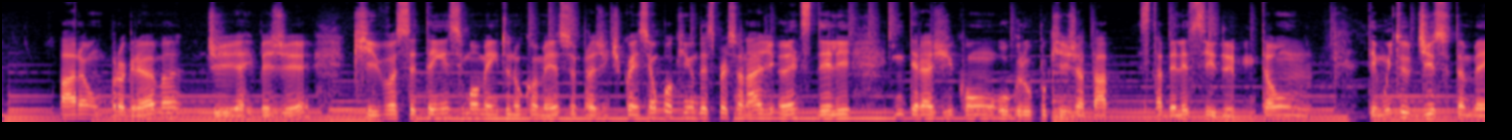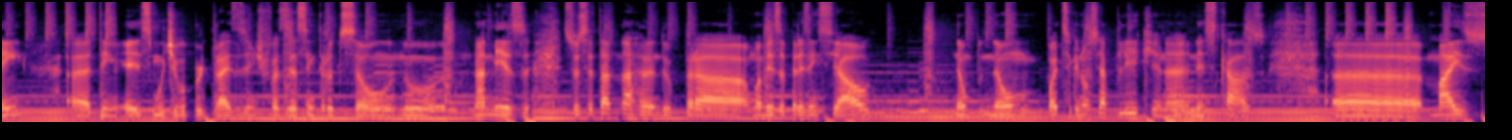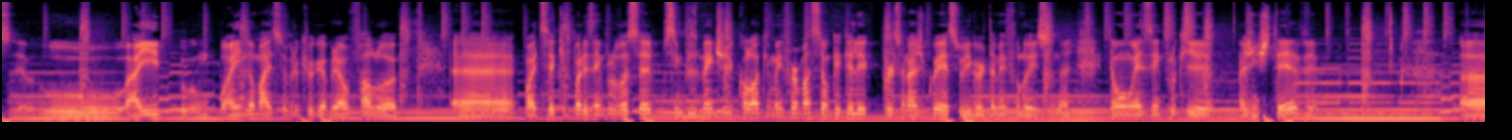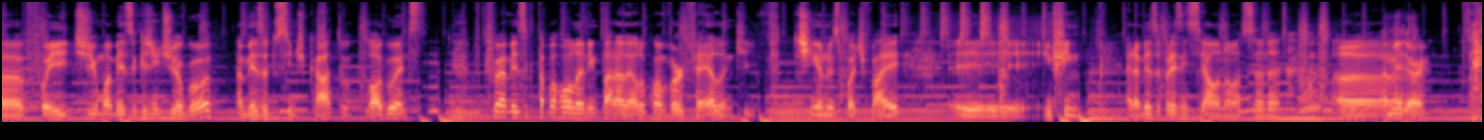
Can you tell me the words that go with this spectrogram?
para um programa de RPG que você tem esse momento no começo para a gente conhecer um pouquinho desse personagem antes dele interagir com o grupo que já está estabelecido. Então tem muito disso também. Uh, tem esse motivo por trás da gente fazer essa introdução no, na mesa. Se você está narrando para uma mesa presencial, não, não pode ser que não se aplique, né, nesse caso. Uh, mas o, aí, um, ainda mais sobre o que o Gabriel falou, uh, pode ser que, por exemplo, você simplesmente coloque uma informação que aquele personagem conhece. O Igor também falou isso, né? Então, um exemplo que a gente teve Uh, foi de uma mesa que a gente jogou, a mesa do sindicato, logo antes. Que foi a mesa que tava rolando em paralelo com a Vorfellan, que tinha no Spotify. E, enfim, era a mesa presencial nossa, né? Uh, a melhor.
